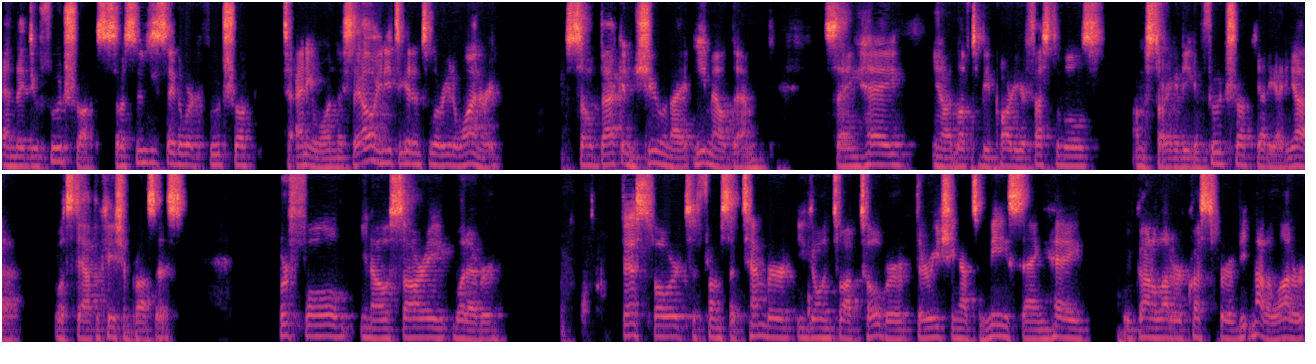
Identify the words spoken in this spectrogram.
and they do food trucks. So as soon as you say the word food truck to anyone, they say, "Oh, you need to get into Laurita Winery." So back in June, I emailed them saying, "Hey, you know, I'd love to be part of your festivals. I'm starting a vegan food truck. Yada yada yada. What's the application process?" We're full. You know, sorry, whatever. Fast forward to from September, you go into October. They're reaching out to me saying, "Hey, we've got a lot of requests for a not a lot of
